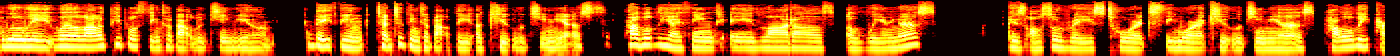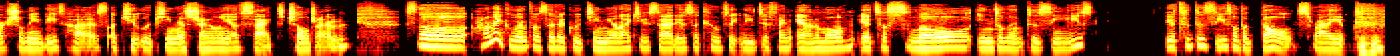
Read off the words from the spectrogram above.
When we when a lot of people think about leukemia, they think tend to think about the acute leukemias. Probably, I think a lot of awareness is also raised towards the more acute leukemias, probably partially because acute leukemias generally affect children. So, chronic lymphocytic leukemia, like you said, is a completely different animal. It's a slow, indolent disease it's a disease of adults, right? Mhm.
